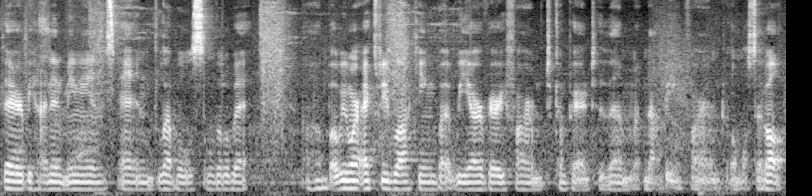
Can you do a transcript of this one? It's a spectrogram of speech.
there behind minions and levels a little bit. Um, but we weren't XP blocking, but we are very farmed compared to them not being farmed almost at all.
